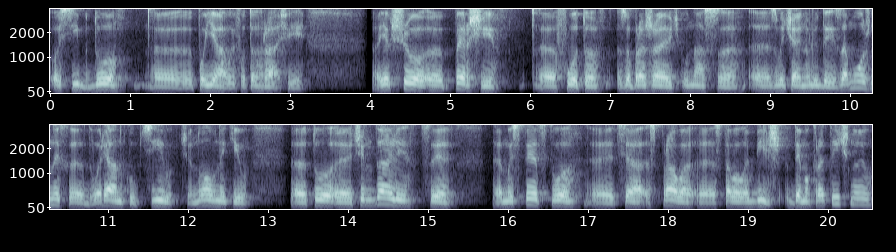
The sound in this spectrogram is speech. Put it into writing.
осіб до появи фотографії. Якщо перші фото зображають у нас, звичайно, людей заможних, дворян, купців, чиновників, то е, чим далі це е, мистецтво, е, ця справа е, ставала більш демократичною,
